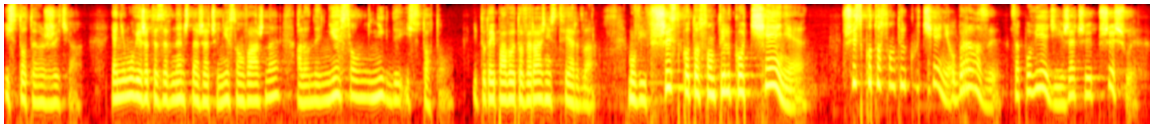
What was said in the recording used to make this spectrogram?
istotę życia. Ja nie mówię, że te zewnętrzne rzeczy nie są ważne, ale one nie są nigdy istotą. I tutaj Paweł to wyraźnie stwierdza. Mówi, wszystko to są tylko cienie. Wszystko to są tylko cienie, obrazy, zapowiedzi, rzeczy przyszłych.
